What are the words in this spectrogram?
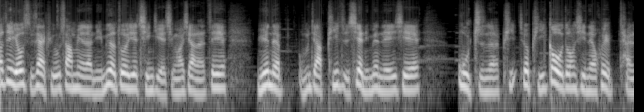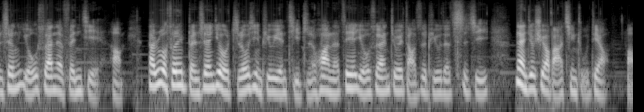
那这些油脂在皮肤上面呢，你没有做一些清洁的情况下呢，这些里面的我们讲皮脂腺里面的一些物质呢，皮就皮垢的东西呢，会产生油酸的分解啊。那如果说你本身就有脂漏性皮肤炎体质的话呢，这些油酸就会导致皮肤的刺激，那你就需要把它清除掉啊。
